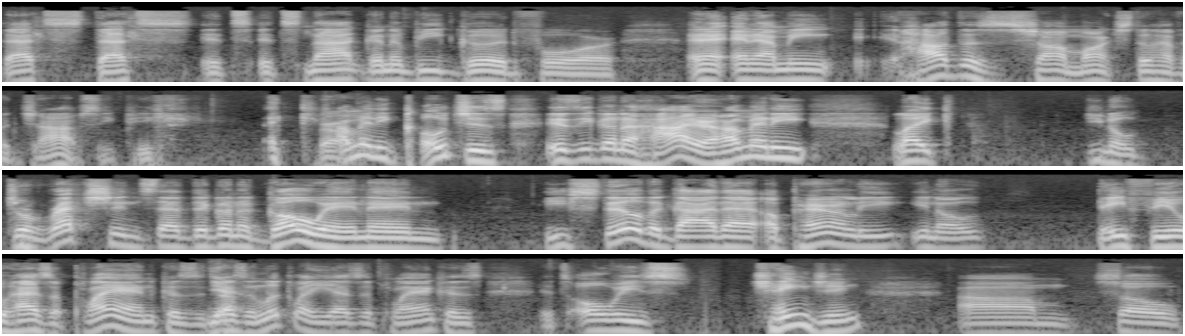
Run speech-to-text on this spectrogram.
that's that's it's it's not gonna be good for. And, and I mean, how does Sean Marks still have a job, CP? like, how many coaches is he gonna hire? How many, like, you know, directions that they're gonna go in? And he's still the guy that apparently, you know, they feel has a plan because it yeah. doesn't look like he has a plan because it's always changing. Um, so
